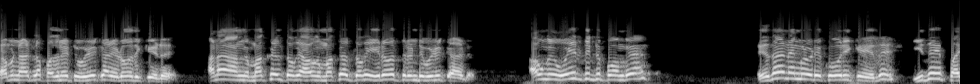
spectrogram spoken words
தமிழ்நாட்டில் பதினெட்டு விழுக்காடு இடஒதுக்கீடு. ஆனா அங்க மக்கள் தொகை அவங்க மக்கள் தொகை இருபத்தி ரெண்டு விழுக்காடு. அவங்க உயர்த்திட்டு போங்க. இதுதான் எங்களுடைய கோரிக்கை. இது இதை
